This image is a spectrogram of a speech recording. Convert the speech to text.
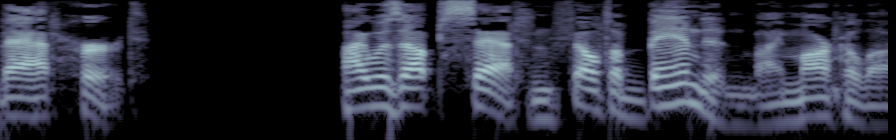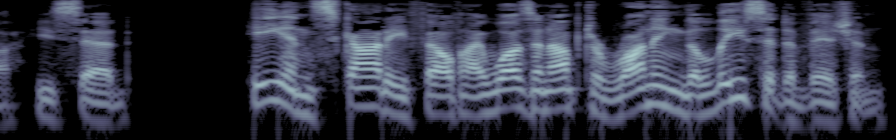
That hurt. I was upset and felt abandoned by Markkula, he said. He and Scotty felt I wasn't up to running the Lisa division.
